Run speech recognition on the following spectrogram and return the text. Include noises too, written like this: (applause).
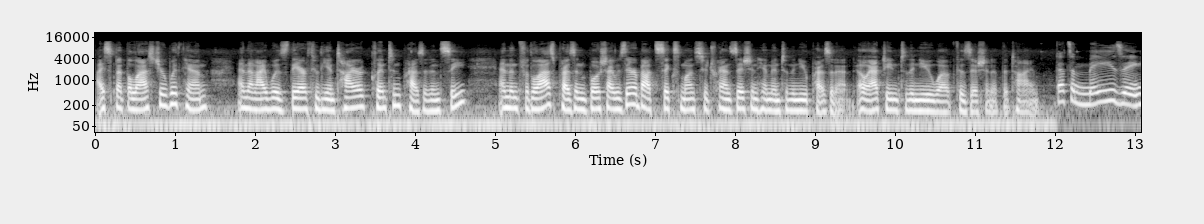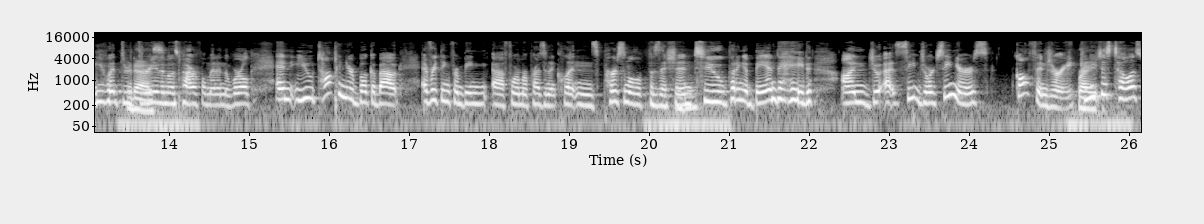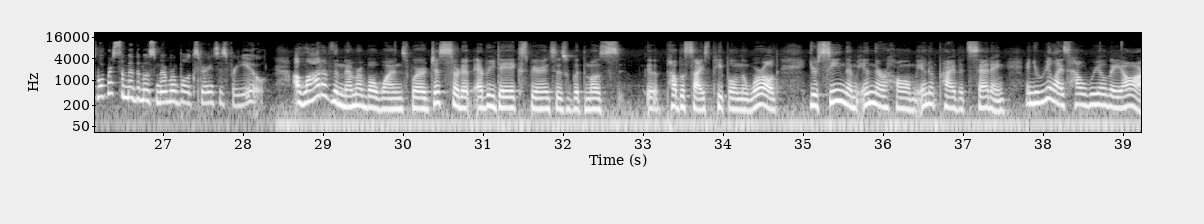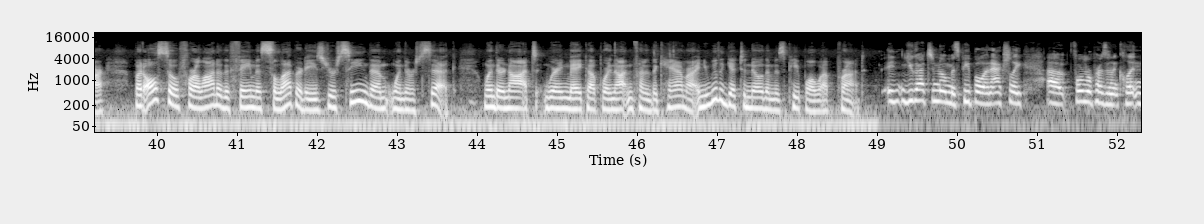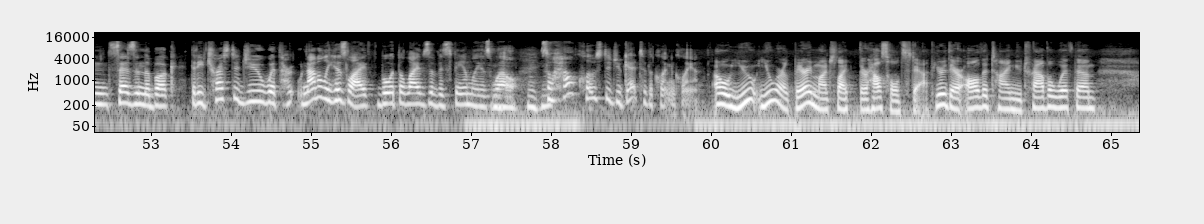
I spent the last year with him and then I was there through the entire Clinton presidency. And then for the last President Bush, I was there about six months to transition him into the new president, oh, actually into the new uh, physician at the time. That's amazing. (laughs) You went through it three is. of the most powerful men in the world. And you talk in your book about everything from being uh, former President Clinton's personal physician mm-hmm. to putting a band aid on uh, George Sr.'s golf injury. Right. Can you just tell us what were some of the most memorable experiences for you? A lot of the memorable ones were just sort of everyday experiences with the most uh, publicized people in the world. You're seeing them in their home, in a private setting, and you realize how real they are. But also for a lot of the famous celebrities, you're seeing them when they're sick, when they're not wearing makeup or not in front of the camera, and you really get to know them as people up front you got to know him as people, and actually, uh, former President Clinton says in the book that he trusted you with her, not only his life, but with the lives of his family as well. Mm-hmm. So, how close did you get to the Clinton clan? Oh, you you are very much like their household staff. You're there all the time. You travel with them.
